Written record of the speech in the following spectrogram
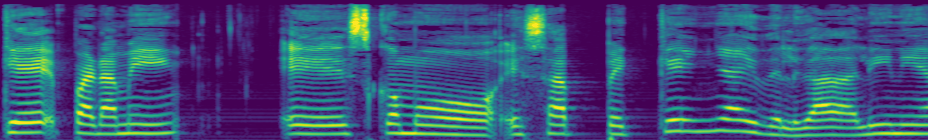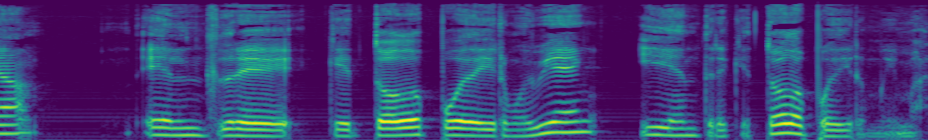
que para mí es como esa pequeña y delgada línea entre que todo puede ir muy bien y entre que todo puede ir muy mal.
